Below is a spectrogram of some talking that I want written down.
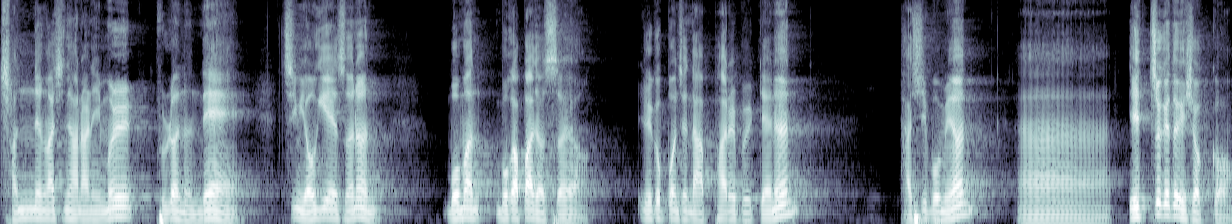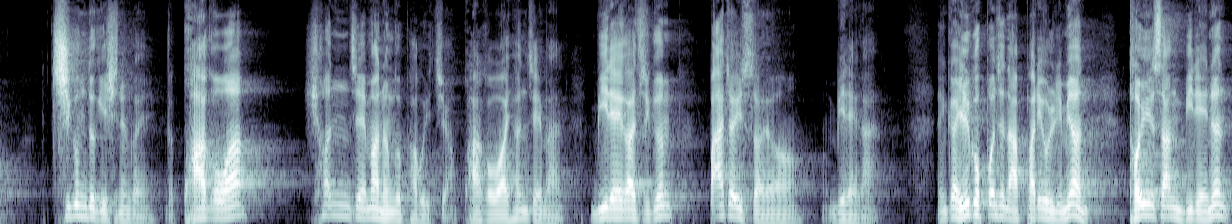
전능하신 하나님을 불렀는데 지금 여기에서는 뭐만 뭐가 빠졌어요. 일곱 번째 나팔을 불 때는 다시 보면 아, 옛적에도 계셨고 지금도 계시는 거예요. 그러니까 과거와 현재만 언급하고 있죠. 과거와 현재만. 미래가 지금 빠져 있어요. 미래가. 그러니까 일곱 번째 나팔이 울리면 더 이상 미래는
